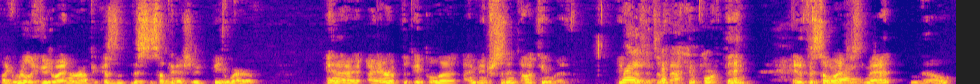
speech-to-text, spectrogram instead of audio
Like, really, who do I interrupt? Because this is something I should be aware of. And I, I interrupt the people that I'm interested in talking with because Right. it's a back and forth thing. And if it's someone I just met, no.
